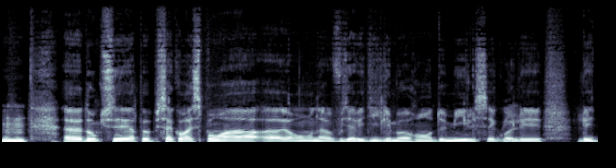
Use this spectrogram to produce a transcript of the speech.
Mhm. Euh, donc c'est un peu, ça correspond à, euh, on a, vous avez dit il est mort en 2000, c'est quoi Oui. les les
